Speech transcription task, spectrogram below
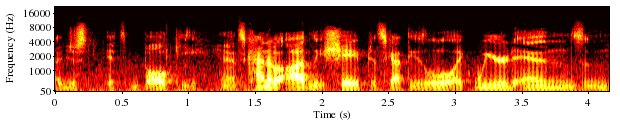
I just it's bulky and it's kind of oddly shaped. It's got these little like weird ends, and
